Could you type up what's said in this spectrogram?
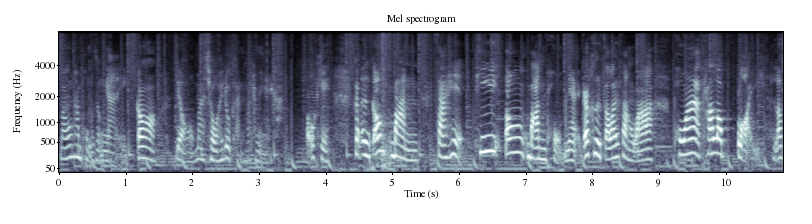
เราต้องทำผมทรงไง ก็เดี๋ยวมาโชว์ให้ดูกันว่าทำยังไงค่ะ โอเคก่อนอื่นก็บันสาเหตุที่ต้องบันผมเนี่ยก็คือจะเล่าให้ฟังว่า เพราะว่าถ้าเราปล่อยแล้ว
